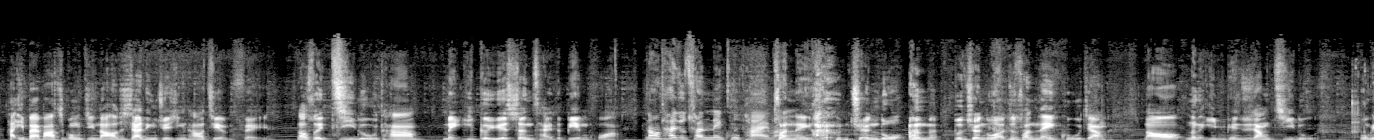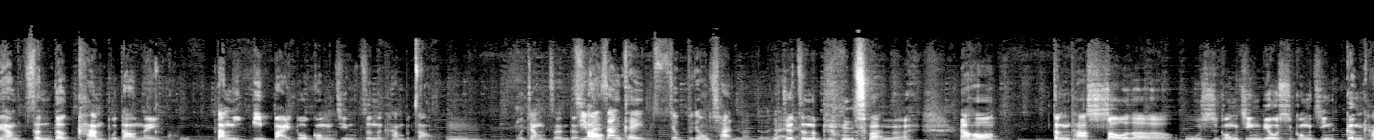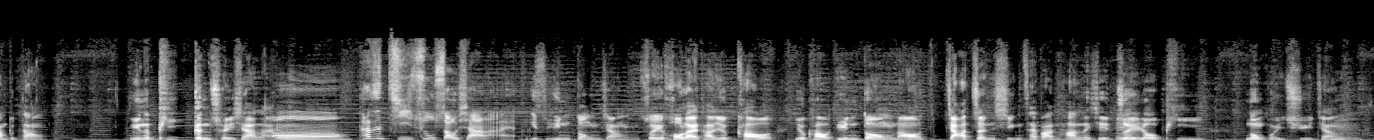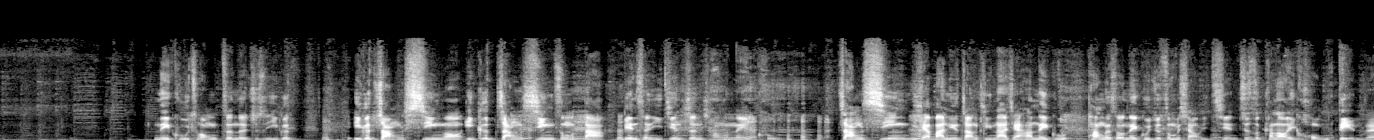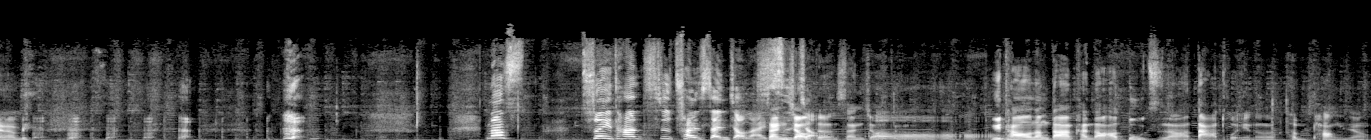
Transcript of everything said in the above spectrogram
他一百八十公斤，然后就下定决心他要减肥，然后所以记录他每一个月身材的变化，然后他就穿内裤拍嘛，穿内裤 全裸，不是全裸啊，就穿内裤这样，然后那个影片就这样记录。我跟你讲，真的看不到内裤，当你一百多公斤，真的看不到。嗯。我讲真的，基本上可以就不用穿了，对不对？我觉得真的不用穿了。然后等他瘦了五十公斤、六十公斤，更看不到，因为那皮更垂下来。哦，他是急速瘦下来，一直运动这样，所以后来他就靠又靠运动，然后加整形，才把他那些赘肉皮弄回去这样。嗯内裤从真的就是一个 一个掌心哦，一个掌心这么大，变成一件正常的内裤。掌心，你现在把你的掌心拿起来，他内裤胖的时候内裤就这么小一件，就是看到一个红点在那边。那所以他是穿三角的还是三角的？三角的。哦哦哦哦。因为他要让大家看到他肚子啊、大腿呢很胖这样。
